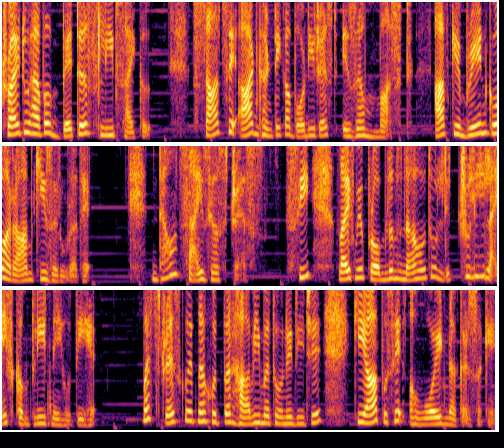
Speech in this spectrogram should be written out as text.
try to have a better sleep cycle सात से आठ घंटे का body rest is a must आपके ब्रेन को आराम की ज़रूरत है। डाउन साइज़ योर स्ट्रेस सी लाइफ में प्रॉब्लम्स ना हो तो लिटरली लाइफ कंप्लीट नहीं होती है। बट स्ट्रेस को इतना खुद पर हावी मत होने दीजिए कि आप उसे अवॉइड ना कर सकें।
